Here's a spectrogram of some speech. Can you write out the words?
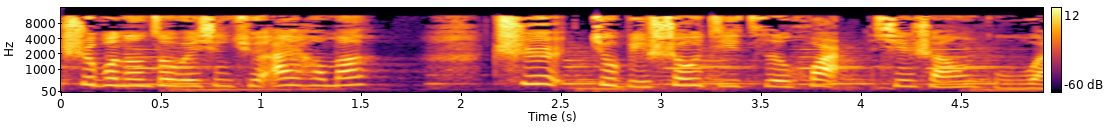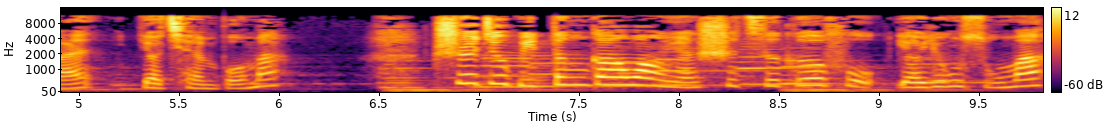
吃不能作为兴趣爱好吗？吃就比收集字画、欣赏古玩要浅薄吗？吃就比登高望远、诗词歌赋要庸俗吗？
